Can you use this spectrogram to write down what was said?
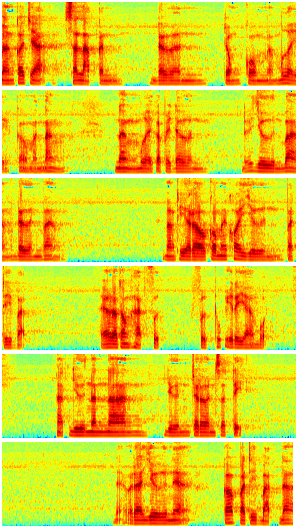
มันก็จะสลับกันเดินจงกรมเมื่อยก็มานั่ง นั่งเมื่อยก็ไปเดิน หรือยืนบ้างเดินบ้าง บางทีเราก็ไม่ค่อยยืนปฏิบัติ แล้วเราต้องหัดฝึกฝึกทุกอิริยาบถหัดยืนนานๆ ยืนเจริญสติเนี่ยเวลายืนเนี่ยก็ปฏิบัติได้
